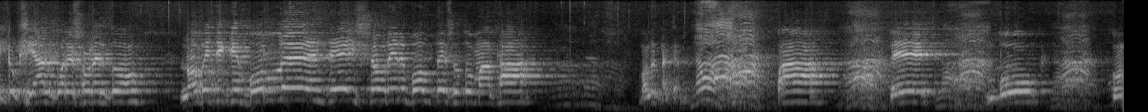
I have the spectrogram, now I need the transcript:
একটু খেয়াল করে শোনেন তো। নবীজি কি বললেন যে এই শরীর বলতে শুধু মাথা। বলেন না কেন? পা পেট বুক। কোন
